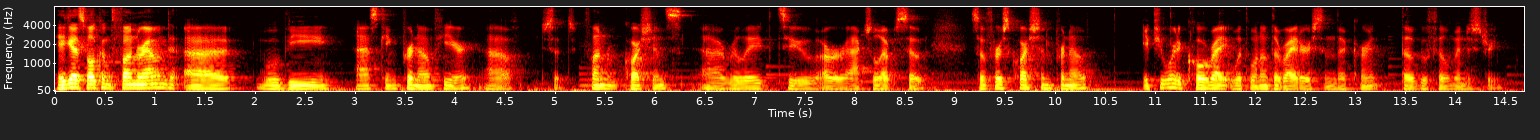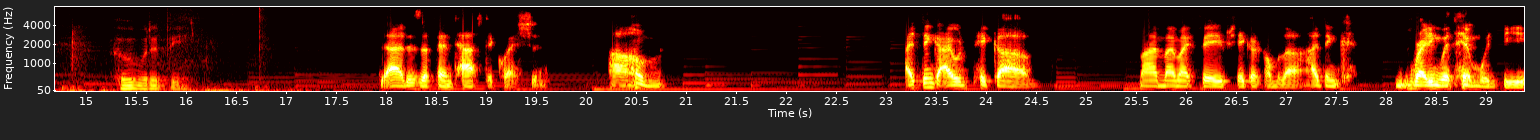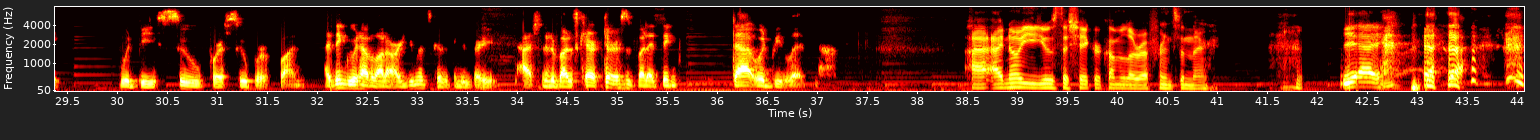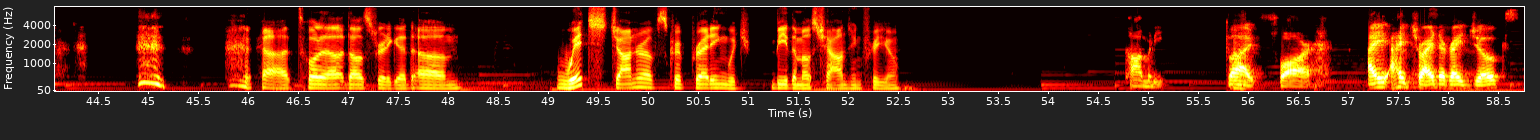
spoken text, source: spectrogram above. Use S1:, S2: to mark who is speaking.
S1: Hey guys, welcome to Fun Round. Uh, we'll be asking Pranav here uh, such fun questions uh, related to our actual episode. So, first question, Pranav: If you were to co-write with one of the writers in the current Telugu film industry, who would it be?
S2: That is a fantastic question. Um, I think I would pick uh, my, my my fave Shekhar Kammula. I think writing with him would be would be super super fun. I think we would have a lot of arguments because I think he's very passionate about his characters, but I think that would be lit.
S3: I, I know you used the Shekhar Kammula reference in there.
S2: Yeah, yeah.
S3: yeah, totally. That, that was pretty good. Um, which genre of script writing would be the most challenging for you?
S2: Comedy, by far. I I try to write jokes.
